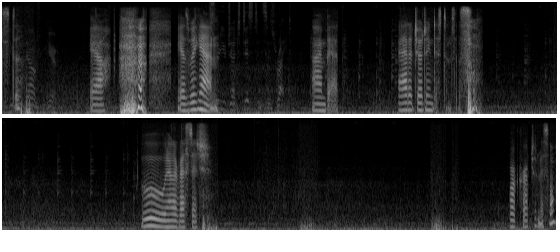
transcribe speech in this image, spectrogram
Just You a- go down from here. yeah. yes, we can. Sure you judge distances right. I'm bad. Bad at judging distances. Ooh, another vestige. Or a corrupted Mistle.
